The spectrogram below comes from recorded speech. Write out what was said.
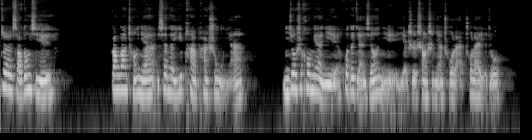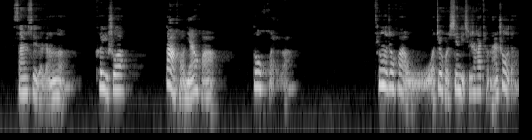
这小东西刚刚成年，现在一判判十五年。你就是后面你获得减刑，你也是上十年出来，出来也就三十岁的人了，可以说大好年华都毁了。听了这话，我这会儿心里其实还挺难受的。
